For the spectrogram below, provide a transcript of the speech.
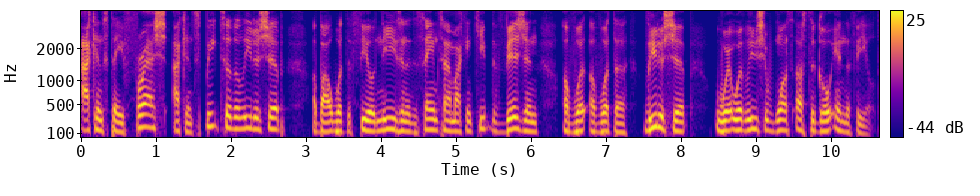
I can stay fresh. I can speak to the leadership about what the field needs, and at the same time, I can keep the vision of what of what the leadership where, where leadership wants us to go in the field.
